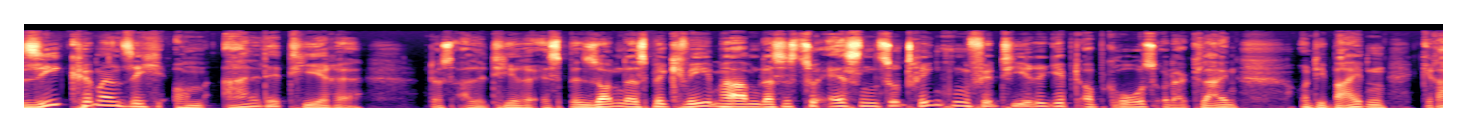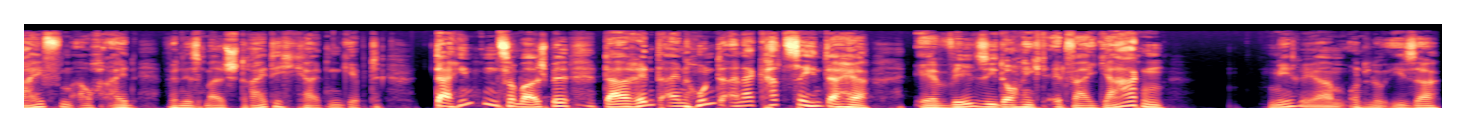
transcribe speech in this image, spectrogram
sie kümmern sich um alle Tiere dass alle Tiere es besonders bequem haben, dass es zu essen, zu trinken für Tiere gibt, ob groß oder klein, und die beiden greifen auch ein, wenn es mal Streitigkeiten gibt. Da hinten zum Beispiel, da rennt ein Hund einer Katze hinterher. Er will sie doch nicht etwa jagen. Miriam und Luisa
